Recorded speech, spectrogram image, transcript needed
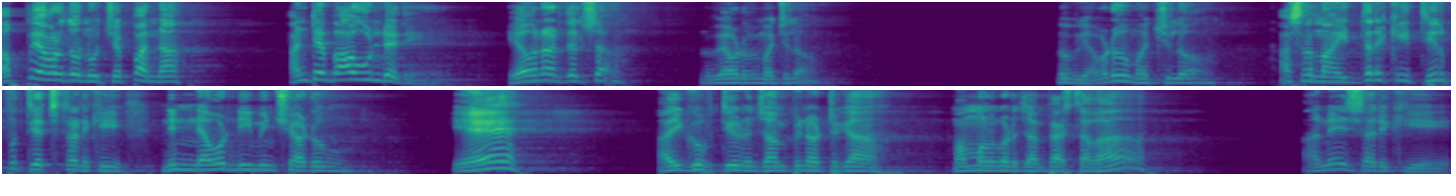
తప్పు ఎవరిదో నువ్వు చెప్పన్నా? అంటే బాగుండేది. ఏమన్నారు తెలుసా? నువ్వెవడవి మధ్యలో? నువ్వు ఎవడవు మధ్యలో? అసలు మా ఇద్దరికి తీర్పు తీర్చడానికి నిన్నెవడు నియమించాడు? ఏ? ఐగుప్తిని చంపినట్టుగా మమ్మల్ని కూడా చంపేస్తావా? అనేసరికి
